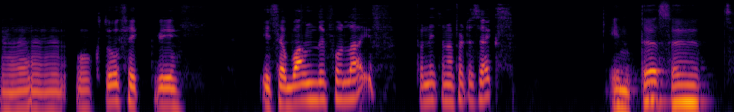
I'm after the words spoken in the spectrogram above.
Eh, och då fick vi It's a wonderful life från 1946. Inte sett.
